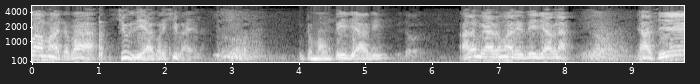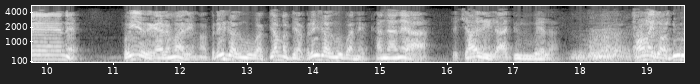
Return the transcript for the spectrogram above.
ပါးမှတပါးရှုเสียကိုရှိပါရဲ့လား ဥက္ကမောင်သေးကြပြီအာရမဂဓမ္မတွေသေးကြဗလားဒါဖြင့်တဲ့ဘုန်းကြီးဓမ္မတွေမှာပရိစ္ဆေသမုပ္ပါပြတ်မပြတ်ပရိစ္ဆေသမုပ္ပါနဲ့ခန္ဓာနဲ့ဟာတခြားစီလားအတူတူပဲလားဟောင်းလိုက်တော့အတူတူ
